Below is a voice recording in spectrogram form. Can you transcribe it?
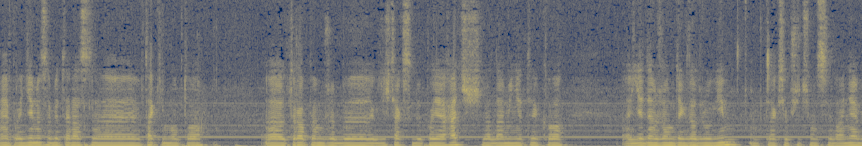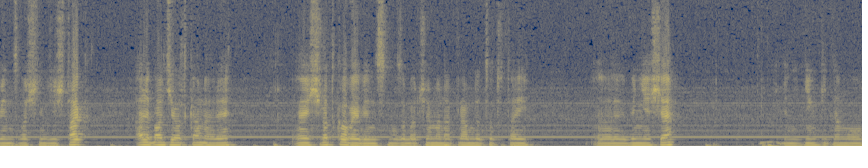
E, pojedziemy sobie teraz e, takim oto e, tropem, żeby gdzieś tak sobie pojechać, śladami nie tylko jeden rządek za drugim w trakcie przetrząsywania, więc właśnie gdzieś tak, ale bardziej od kamery środkowej, więc no zobaczymy naprawdę co tutaj wyniesie. Więc dzięki temu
